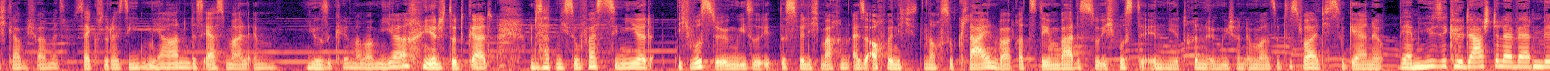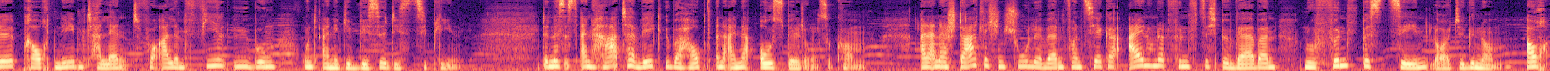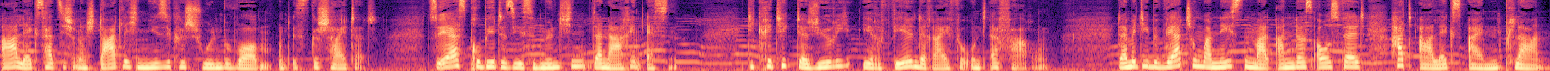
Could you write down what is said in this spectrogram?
Ich glaube, ich war mit sechs oder sieben Jahren das erste Mal im Musical Mamma Mia hier in Stuttgart. Und das hat mich so fasziniert. Ich wusste irgendwie so, das will ich machen. Also auch wenn ich noch so klein war, trotzdem war das so, ich wusste in mir drin irgendwie schon immer so, das wollte ich so gerne. Wer Musical-Darsteller werden will, braucht neben Talent vor allem viel Übung und eine gewisse Disziplin. Denn es ist ein harter Weg, überhaupt an eine Ausbildung zu kommen. An einer staatlichen Schule werden von ca. 150 Bewerbern nur fünf bis zehn Leute genommen. Auch Alex hat sich schon an staatlichen Musicalschulen beworben und ist gescheitert. Zuerst probierte sie es in München, danach in Essen. Die Kritik der Jury, ihre fehlende Reife und Erfahrung. Damit die Bewertung beim nächsten Mal anders ausfällt, hat Alex einen Plan.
